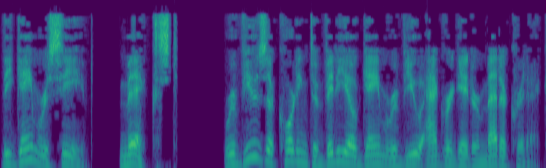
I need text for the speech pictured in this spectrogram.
The game received «mixed» reviews according to video game review aggregator Metacritic.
